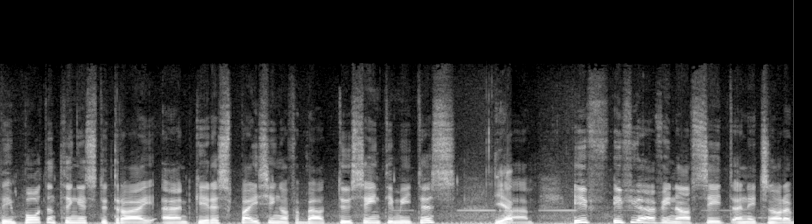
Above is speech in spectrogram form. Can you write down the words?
The important thing is to try and get a spacing of about two centimeters. Yep. Um, if if you have enough seed and it's not a,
